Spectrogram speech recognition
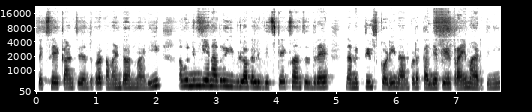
ಸ್ಪೆಕ್ಸ್ ಹೇಗೆ ಕಾಣ್ತಿದೆ ಅಂತ ಕೂಡ ಕಮೆಂಟ್ ಡೌನ್ ಮಾಡಿ. ಹಾಗೂ ನಿಮ್ಗೆ ಏನಾದರೂ ಈ ವ್ಲಾಗಲ್ಲಿ ಮಿಸ್ಟೇಕ್ಸ್ ಅನಿಸಿದ್ರೆ ನನಗೆ ತಿಳಿಸ್ಕೊಡಿ. ನಾನು ಕೂಡ ಕಲಿಯೋಕ್ಕೆ ಟ್ರೈ ಮಾಡ್ತೀನಿ.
